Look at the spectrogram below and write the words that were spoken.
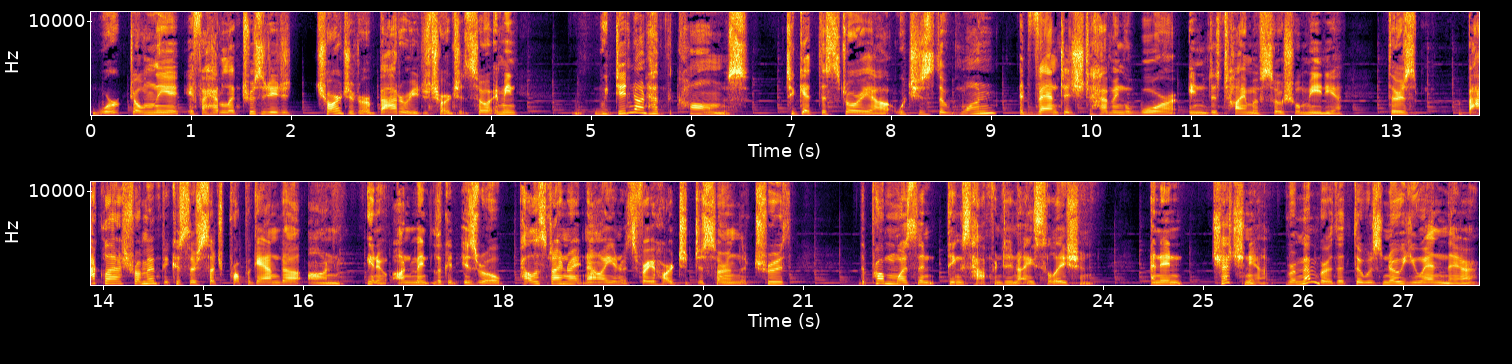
worked only if I had electricity to charge it or a battery to charge it. So, I mean, we did not have the comms to get the story out, which is the one advantage to having a war in the time of social media. There's backlash from it because there's such propaganda on, you know, on look at Israel Palestine right now. You know, it's very hard to discern the truth. The problem was that things happened in isolation. And in Chechnya, remember that there was no UN there,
